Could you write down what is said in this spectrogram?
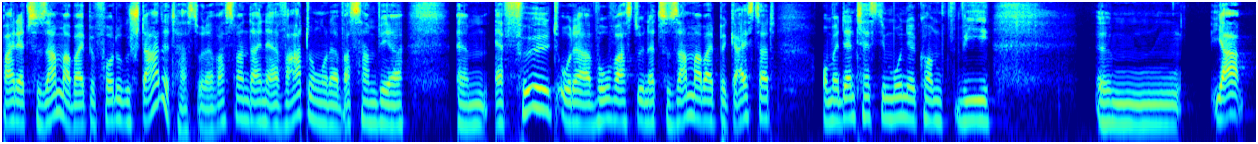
bei der Zusammenarbeit, bevor du gestartet hast? Oder was waren deine Erwartungen oder was haben wir ähm, erfüllt oder wo warst du in der Zusammenarbeit begeistert? Und wenn dann Testimonial kommt wie, ähm, ja,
